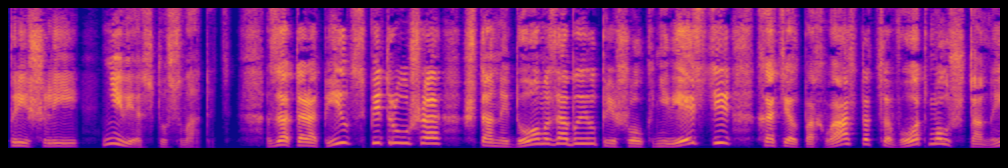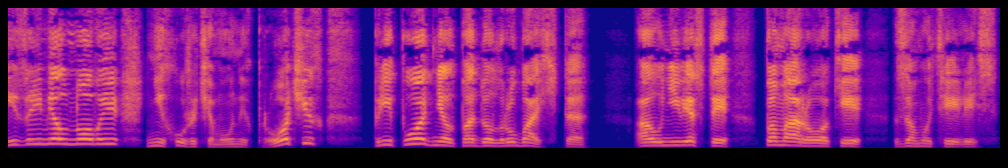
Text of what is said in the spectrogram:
пришли невесту сватать. Заторопился Петруша, штаны дома забыл, пришел к невесте, хотел похвастаться, вот, мол, штаны заимел новые, не хуже, чем у иных прочих, приподнял подол рубахи-то, а у невесты помороки замутились.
